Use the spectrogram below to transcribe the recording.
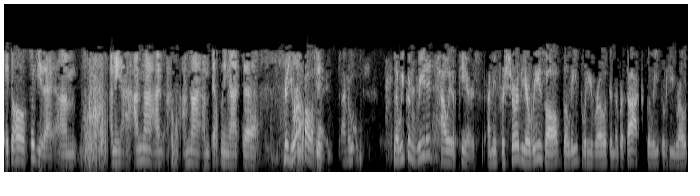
it's a whole figure that um I mean I, I'm not I'm I'm not I'm definitely not uh No, you are qualified. I mean now we can read it how it appears. I mean for sure the Arizal believed what he wrote and the Radak believed what he wrote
